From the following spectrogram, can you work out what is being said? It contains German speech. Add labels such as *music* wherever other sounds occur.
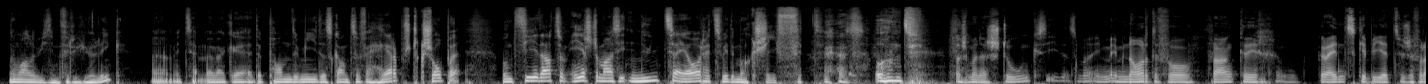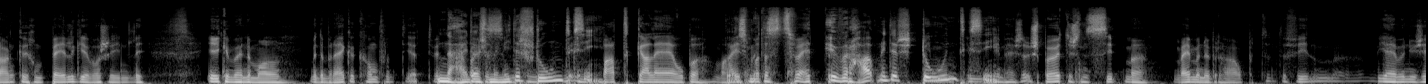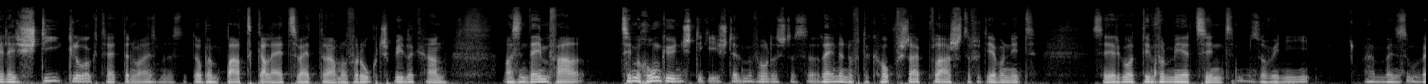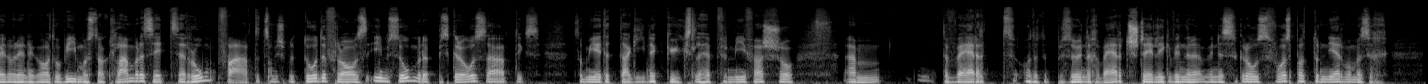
Normalerweise im Frühling. Ähm, jetzt hat man wegen der Pandemie das Ganze auf den Herbst geschoben. Und siehe da, zum ersten Mal seit 19 Jahren hat es wieder mal geschifft. *laughs* und Das war mir erstaunt, gewesen, dass man im, im Norden von Frankreich, im Grenzgebiet zwischen Frankreich und Belgien wahrscheinlich, irgendwann einmal mit dem Regen konfrontiert wird. Nein, Aber da ist man das- nicht erstaunt In gewesen. Bad Calais oben weiss man das zu Wetter. überhaupt nicht erstaunt Im, im, spätestens seit man, wenn man überhaupt den Film äh, Bienvenue chez les Ch'tis geschaut hat, dann weiß man, dass oben im Bad Calais das Wetter einmal verrückt spielen kann. Was in dem Fall ziemlich ungünstig ist. Stell dir vor, das ist das Rennen auf der Kopfsteinpflaster für die, die nicht sehr gut informiert sind, so wie ich, ähm, wenn es um Velorennen geht. Wobei, ich muss da Klammern setzen. Rundfahrten, zum Beispiel Tour de France im Sommer, etwas Grossartiges, zum jeden Tag reingegüchseln, hat für mich fast schon ähm, der Wert oder die persönliche Wertstellung, wenn, er, wenn ein grosses Fußballturnier, wo man sich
